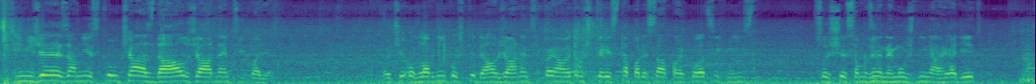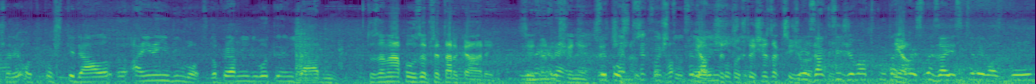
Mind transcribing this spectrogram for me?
s tím, že za městskou část dál v žádném případě. Či od hlavní pošty dál v žádném případě máme tam 450 parkovacích míst, což je samozřejmě nemožný nahradit. Čili od pošty dál eh, ani není důvod, dopravní důvod není žádný. To znamená pouze před arkády, zjednodušeně Ne, ne, před poštu. Před poštu. Před Jo, před poštu. poštou ještě za křižovatku. za křižovatku takhle jsme zajistili vazbu,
